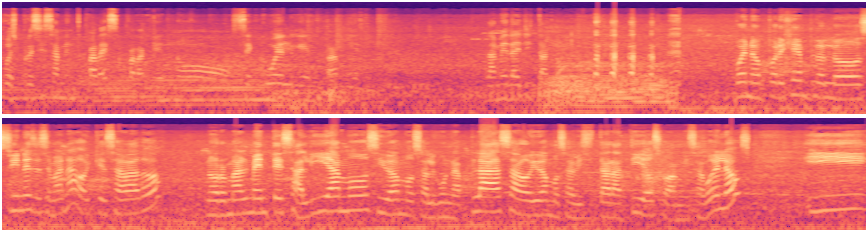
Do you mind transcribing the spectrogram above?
pues precisamente para eso, para que no se cuelguen también la medallita, ¿no? bueno, por ejemplo, los fines de semana, hoy que es sábado, normalmente salíamos, íbamos a alguna plaza o íbamos a visitar a tíos o a mis abuelos y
